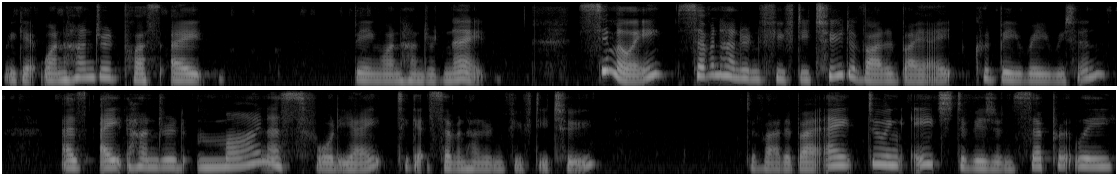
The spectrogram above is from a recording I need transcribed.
We get 100 plus 8 being 108. Similarly, 752 divided by 8 could be rewritten as 800 minus 48 to get 752 divided by 8, doing each division separately,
